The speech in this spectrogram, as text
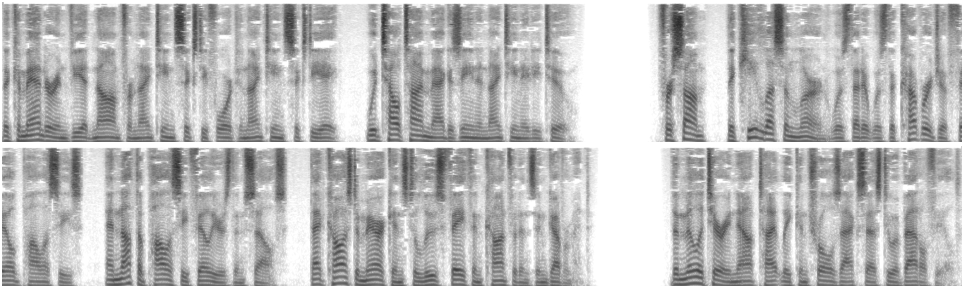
the commander in Vietnam from 1964 to 1968, would tell Time magazine in 1982. For some, the key lesson learned was that it was the coverage of failed policies, and not the policy failures themselves, that caused Americans to lose faith and confidence in government. The military now tightly controls access to a battlefield.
